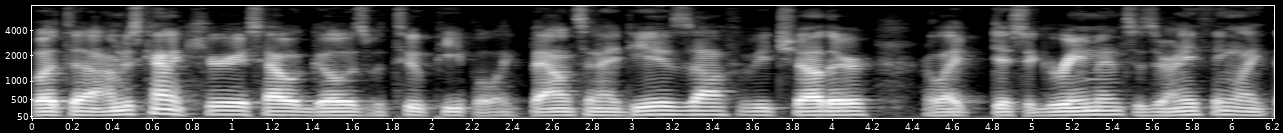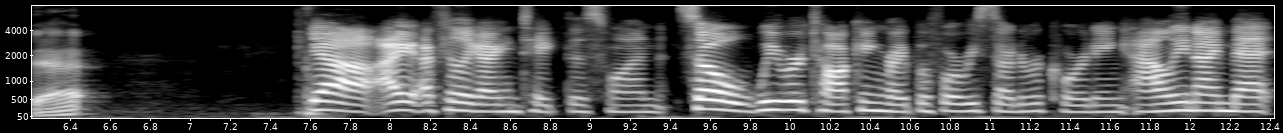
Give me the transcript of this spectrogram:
But uh, I'm just kind of curious how it goes with two people, like bouncing ideas off of each other or like disagreements. Is there anything like that? Yeah, I, I feel like I can take this one. So we were talking right before we started recording. Allie and I met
